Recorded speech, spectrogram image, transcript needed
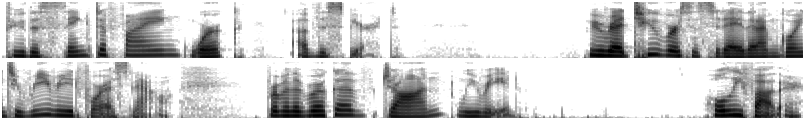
through the sanctifying work of the Spirit. We read two verses today that I'm going to reread for us now. From the book of John, we read Holy Father,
